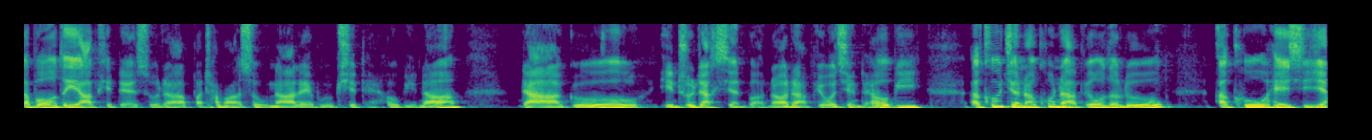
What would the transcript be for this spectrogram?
သဘောတရားဖြစ်တယ်ဆိုတာပထမဆုံးနားလည်ဖို့ဖြစ်တယ်ဟုတ်ပြီနော် ဒါကို introduction ပေါ့နော်ဒါပြောချင်တယ်ဟုတ်ပြီအခုကျွန်တော်ခုနပြောသလိုအခုဟေရှိယ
